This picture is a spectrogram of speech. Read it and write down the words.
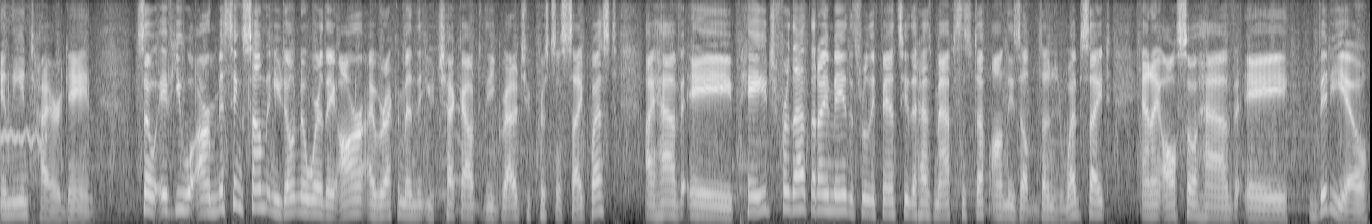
in the entire game. So if you are missing some and you don't know where they are, I recommend that you check out the Gratitude Crystal side quest. I have a page for that that I made that's really fancy that has maps and stuff on the Zelda Dungeon website, and I also have a video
